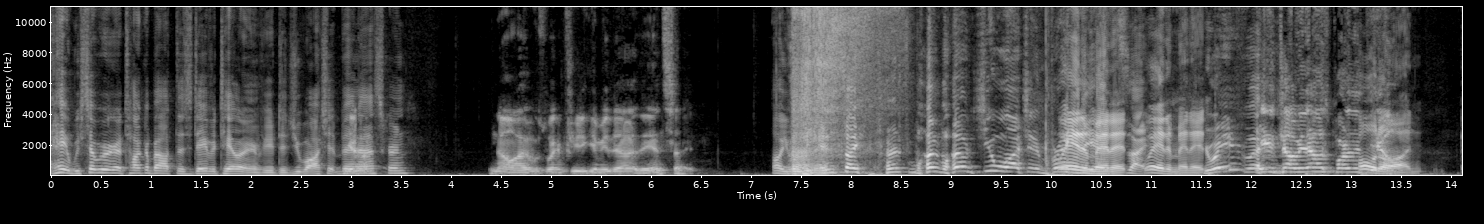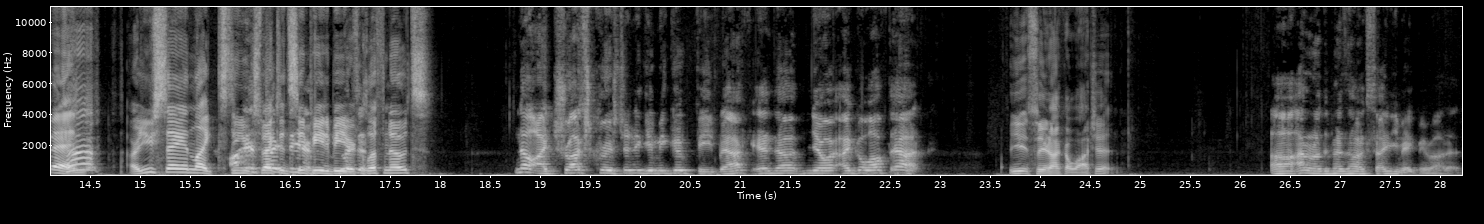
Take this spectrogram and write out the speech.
hey, we said we were going to talk about this David Taylor interview. Did you watch it, Ben Yeah. Askren? No, I was waiting for you to give me the the insight. Oh, you want the insight first? Why, why don't you watch it and bring Wait a the minute. insight? Wait a minute. You're waiting for You didn't tell me that was part of the deal. Hold deal. on. Ben, Huh? are you saying like so you just expected waiting CP to be your Listen. cliff notes? No, I trust Christian to give me good feedback, and uh, you know I go off that. You, so you're not going to watch it? Uh, I don't know. It depends on how excited you make me about it.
